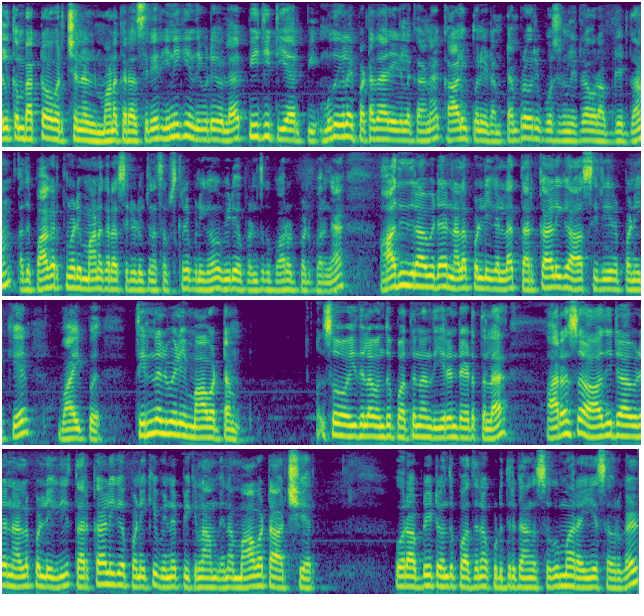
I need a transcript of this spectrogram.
Welcome back to our channel Manakkarasiriyar இன்றைக்கி இந்த வீடியோவில் பிஜிடிஆர்பி முதுகலை பட்டதாரிகளுக்கான காலி பணியிடம் டெம்பரவரி போஸ்டிங் ரிலேட்டட் ஒரு அப்டேட் தான். அது பார்க்கறதுக்கு முன்னாடி மாணக்கராசிரியர் யூடியூப் சேனல் சப்ஸ்கிரைப் பண்ணிக்கோங்க. வீடியோ ஃப்ரெண்ட்ஸுக்கு ஃபார்வர்ட் பண்ணி பாருங்கள் ஆதி திராவிட நலப்பள்ளிகளில் தற்காலிக ஆசிரியர் பணிக்கு வாய்ப்பு. திருநெல்வேலி மாவட்டம். ஸோ இதில் வந்து பார்த்தோன்னா அந்த இரண்டு இடத்துல அரசு ஆதிதிராவிட நலப்பள்ளிகளில் தற்காலிக பணிக்கு விண்ணப்பிக்கலாம் என மாவட்ட ஆட்சியர் ஒரு அப்டேட் வந்து பார்த்தோன்னா கொடுத்துருக்காங்க. சுகுமார் ஐஎஸ் அவர்கள்.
